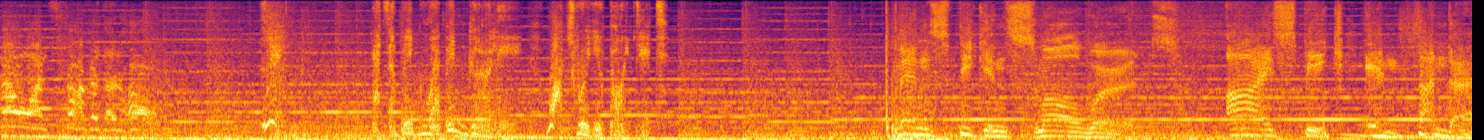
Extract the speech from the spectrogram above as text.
no one stronger than Hulk! That's a big weapon, girlie. Watch where you point it. Men speak in small words. I speak in thunder.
